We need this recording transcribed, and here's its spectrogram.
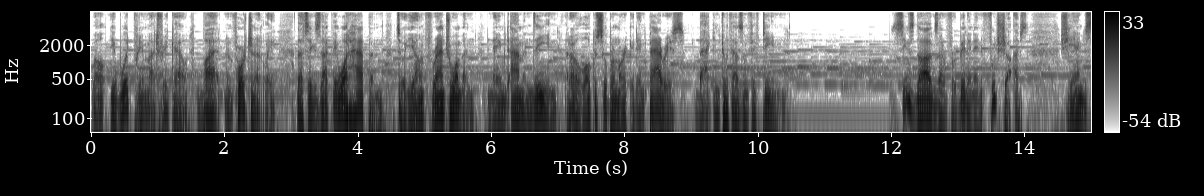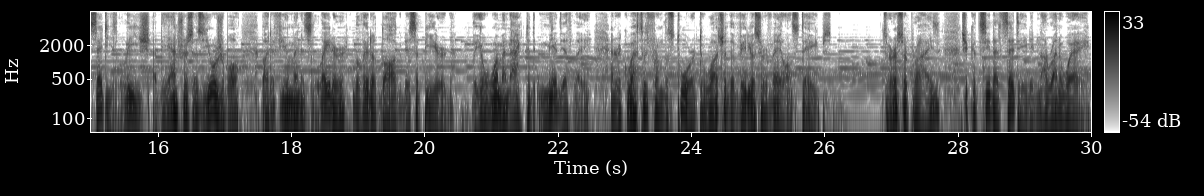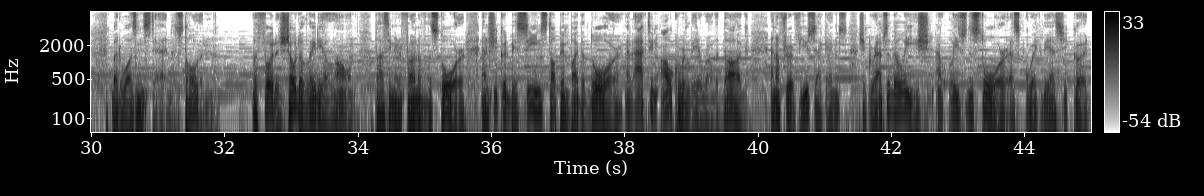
Well, you would pretty much freak out, but unfortunately, that's exactly what happened to a young French woman named Amandine at her local supermarket in Paris back in 2015. Since dogs are forbidden in food shops, she hanged Seti's leash at the entrance as usual, but a few minutes later, the little dog disappeared. The young woman acted immediately and requested from the store to watch the video surveillance tapes. To her surprise, she could see that Seti did not run away, but was instead stolen. The footage showed a lady alone, passing in front of the store, and she could be seen stopping by the door and acting awkwardly around the dog, and after a few seconds, she grabs at the leash and leaves the store as quickly as she could.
